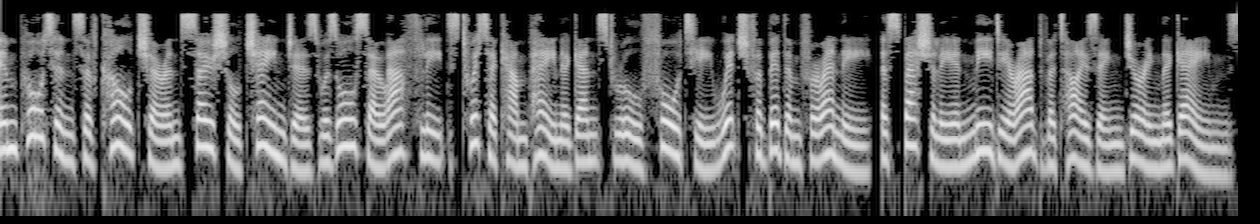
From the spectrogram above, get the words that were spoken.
Importance of culture and social changes was also athletes' Twitter campaign against Rule 40 which forbid them for any, especially in media advertising during the Games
